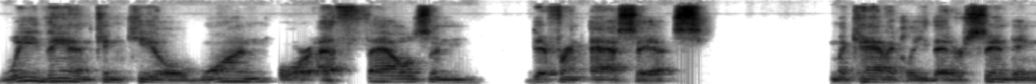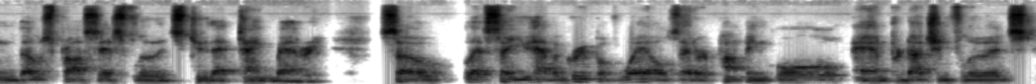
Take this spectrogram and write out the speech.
we then can kill one or a thousand different assets mechanically that are sending those process fluids to that tank battery. So let's say you have a group of wells that are pumping oil and production fluids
